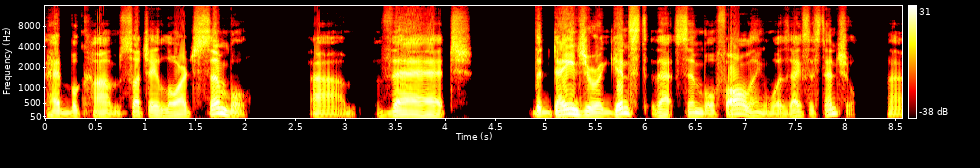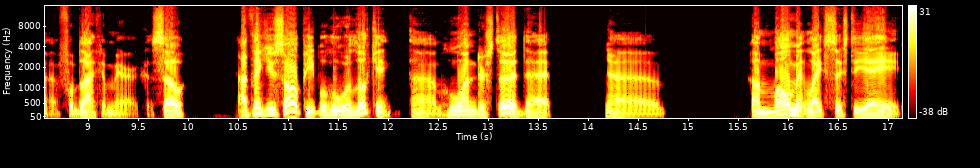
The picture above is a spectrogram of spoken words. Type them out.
had become such a large symbol um, that the danger against that symbol falling was existential uh, for Black America. So I think you saw people who were looking, um, who understood that uh, a moment like 68,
